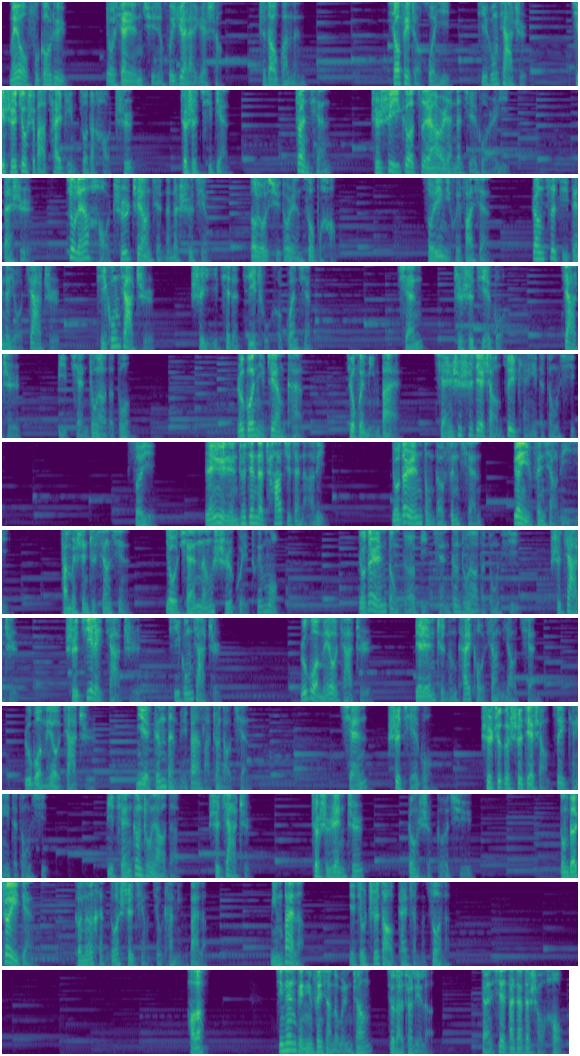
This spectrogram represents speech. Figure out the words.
没有复购率，有限人群会越来越少，直到关门。消费者获益，提供价值，其实就是把菜品做得好吃，这是起点。赚钱，只是一个自然而然的结果而已。但是，就连好吃这样简单的事情，都有许多人做不好。所以你会发现，让自己变得有价值，提供价值，是一切的基础和关键。钱只是结果，价值比钱重要的多。如果你这样看，就会明白，钱是世界上最便宜的东西。所以，人与人之间的差距在哪里？有的人懂得分钱。愿意分享利益，他们甚至相信，有钱能使鬼推磨。有的人懂得比钱更重要的东西是价值，是积累价值，提供价值。如果没有价值，别人只能开口向你要钱；如果没有价值，你也根本没办法赚到钱。钱是结果，是这个世界上最便宜的东西。比钱更重要的是价值，这是认知。更是格局。懂得这一点，可能很多事情就看明白了，明白了，也就知道该怎么做了。好了，今天给您分享的文章就到这里了，感谢大家的守候。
